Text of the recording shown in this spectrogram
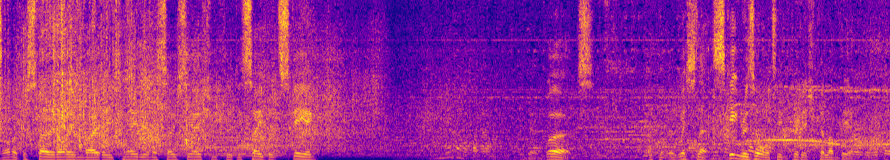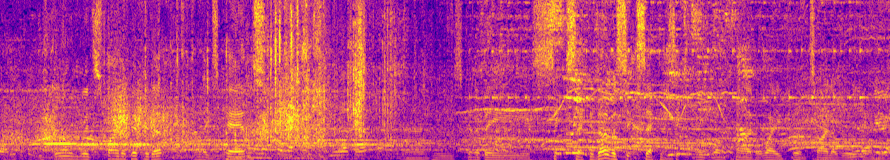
An honour bestowed on him by the Canadian Association for Disabled Skiing. And it works up at the Whistler Ski Resort in British Columbia. He's born with spina bifida, Alex Cairns. And he's going to be six seconds, over six seconds, 6.15 away from Tyler Walker here.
